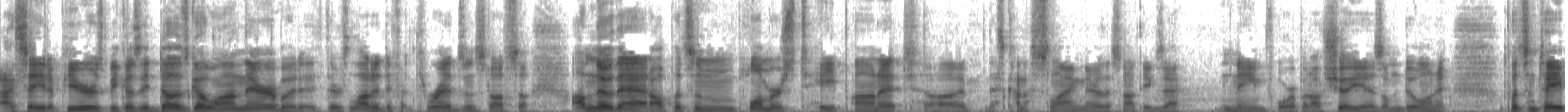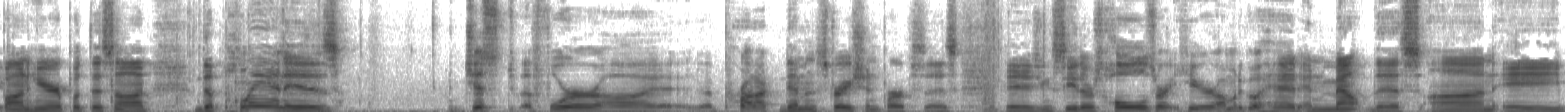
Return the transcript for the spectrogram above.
I say it appears because it does go on there, but it, there's a lot of different threads and stuff. So I'll know that. I'll put some plumber's tape on it. Uh, that's kind of slang there. That's not the exact name for it, but I'll show you as I'm doing it. Put some tape on here, put this on. The plan is just for uh, product demonstration purposes as you can see there's holes right here. I'm gonna go ahead and mount this on a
